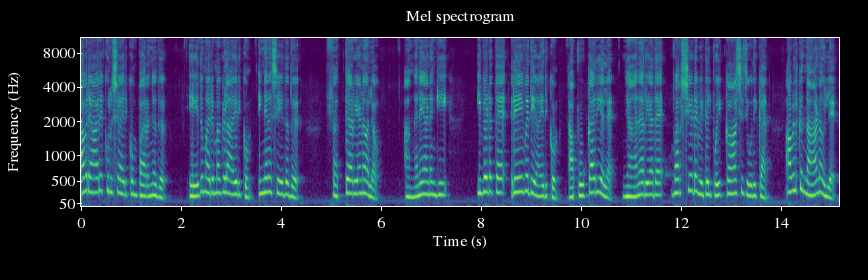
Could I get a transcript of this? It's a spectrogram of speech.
അവരാരെക്കുറിച്ചായിരിക്കും പറഞ്ഞത്? ഏതു മരുമകളായിരിക്കും ഇങ്ങനെ ചെയ്തത്? സത്യം അറിയണമല്ലോ. അങ്ങനെയാണെങ്കിൽ ഇവിടത്തെ രേവതി ആയിരിക്കും. ആ പൂക്കാരിയല്ലേ? ഞാനറിയാതെ വർഷയുടെ വീട്ടിൽ പോയി കാശ് ചോദിക്കാൻ. അവൾക്ക് നാണമില്ലേ?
